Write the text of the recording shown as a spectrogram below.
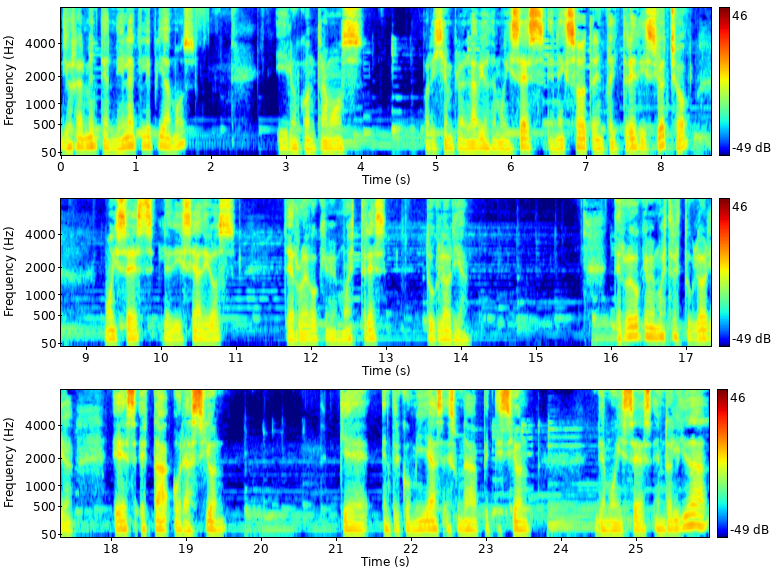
Dios realmente anhela que le pidamos, y lo encontramos, por ejemplo, en labios de Moisés, en Éxodo 33, 18, Moisés le dice a Dios, te ruego que me muestres tu gloria. Te ruego que me muestres tu gloria. Es esta oración que, entre comillas, es una petición de Moisés. En realidad,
